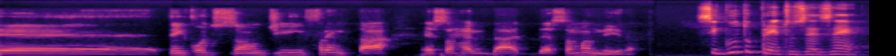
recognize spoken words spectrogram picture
é, tem condição de enfrentar essa realidade dessa maneira. Segundo o Preto Zezé,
